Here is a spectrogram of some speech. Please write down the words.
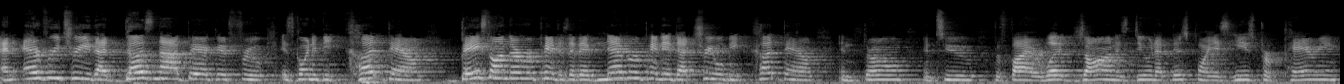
And every tree that does not bear good fruit is going to be cut down based on their repentance, if they've never repented, that tree will be cut down and thrown into the fire. What John is doing at this point is he's preparing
